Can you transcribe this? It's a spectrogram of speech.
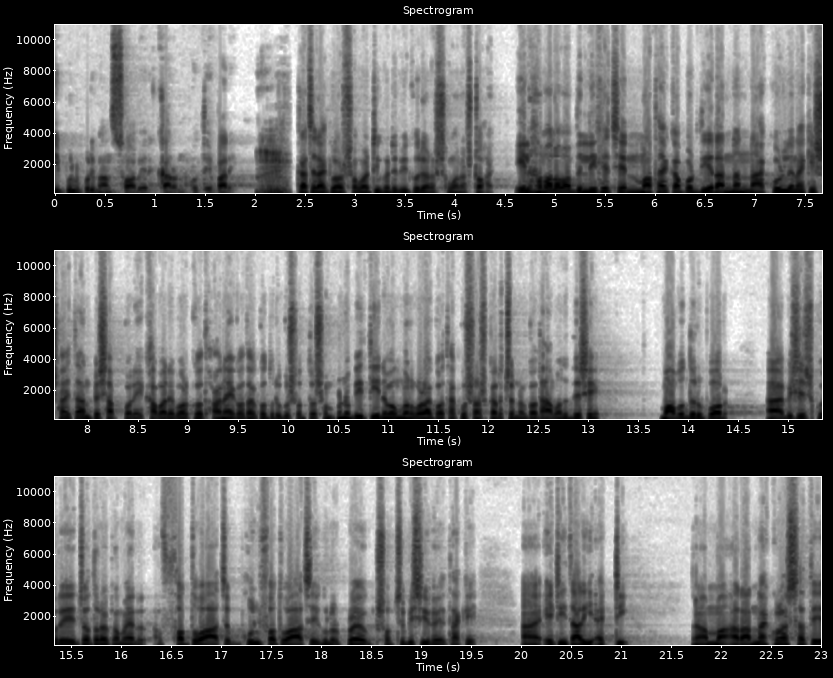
বিপুল পরিমাণ সবের কারণ হতে পারে। কাছে রাখলে অনেক সময় টিকটে করে অনেক সময় নষ্ট হয়। ইলহাম আলম আব্দুল লিখেছেন, মাথায় কাপড় দিয়ে রান্না না করলে নাকি শয়তান পেশাব করে। খাবারে বরকত হয় না কথা কতটুকু সত্য? সম্পূর্ণ ভিত্তিহীন এবং মন গড়া কথা, কুসংস্কারের জন্য কথা। আমাদের দেশে মা বোনদের উপর বিশেষ করে যত রকমের ফতোয়া আছে, ভুল ফতোয়া আছে, এগুলোর প্রয়োগ সবচেয়ে বেশি হয়ে থাকে। এটি তারই একটি। রান্না করার সাথে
